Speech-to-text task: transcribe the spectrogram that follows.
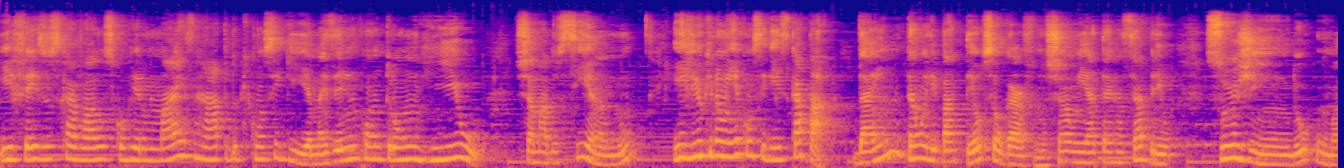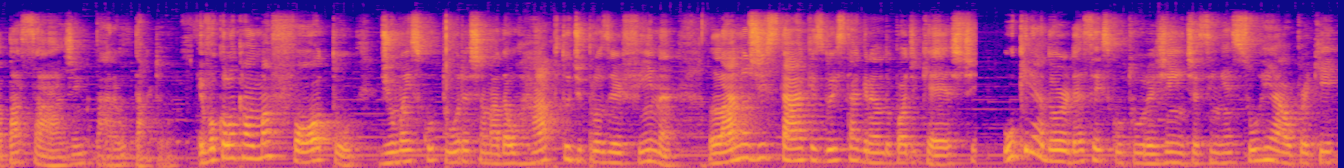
e fez os cavalos correr o mais rápido que conseguia, mas ele encontrou um rio chamado Ciano e viu que não ia conseguir escapar. Daí então ele bateu seu garfo no chão e a terra se abriu, surgindo uma passagem para o Tártaro. Eu vou colocar uma foto de uma escultura chamada O Rapto de Proserfina lá nos destaques do Instagram do podcast. O criador dessa escultura, gente, assim, é surreal, porque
